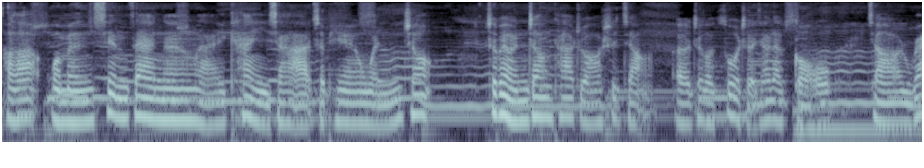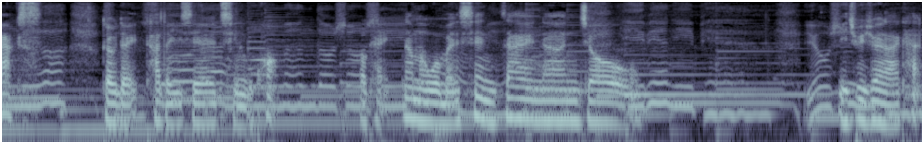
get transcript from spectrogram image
好了，我们现在呢来看一下这篇文章。这篇文章它主要是讲，呃，这个作者家的狗叫 Rex，对不对？它的一些情况。OK，那么我们现在呢就一句一句来看。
